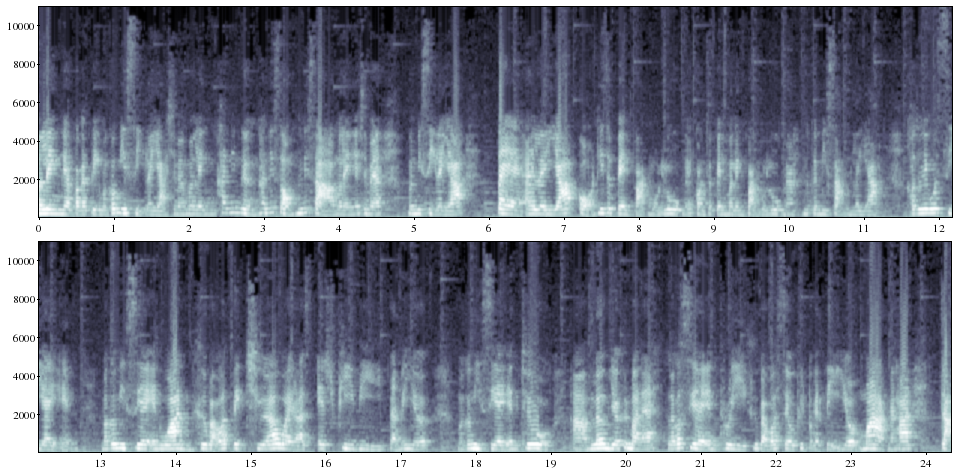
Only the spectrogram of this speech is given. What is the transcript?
มะเร็งเนี่ยปกติมันก็มี 4 ระยะใช่ไหมมะเร็งขั้นที่ 1 ขั้นที่ 2 ขั้นที่ 3 อะไรเงี้ยใช่ไหมมันมี 4 ระยะ แต่ไอระยะก่อนที่จะเป็นปากมดลูกเนี่ย ก่อนจะเป็นมะเร็งปากมดลูกนะ มันจะมี 3 ระยะ เขาจะเรียกว่า CIN มันก็มี CIN1 คือแบบว่าติดเชื้อไวรัส HPV แต่ไม่เยอะ มันก็มี CIN2 อ่าเริ่มเยอะขึ้นมาแล้ว แล้วก็ CIN3 คือแบบว่าเซลล์ผิดปกติเยอะมากนะคะ จะ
